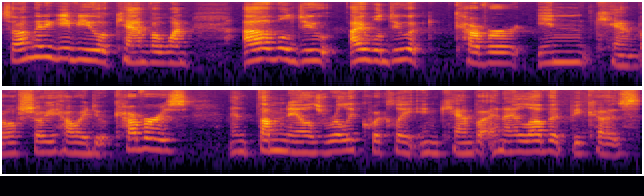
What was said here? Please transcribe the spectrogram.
So I'm going to give you a Canva one. I will do I will do a cover in Canva. I'll show you how I do covers and thumbnails really quickly in Canva, and I love it because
